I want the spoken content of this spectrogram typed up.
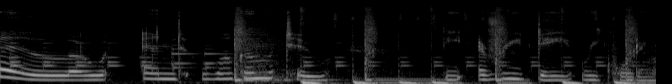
Hello, and welcome to the Everyday Recording.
